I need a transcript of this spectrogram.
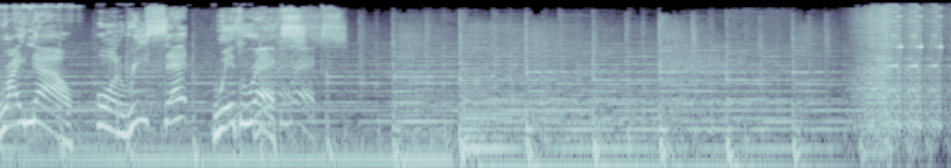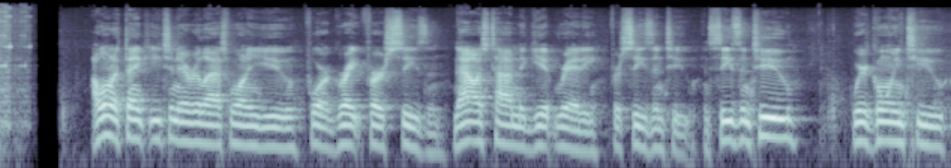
right now on Reset with Rex. I want to thank each and every last one of you for a great first season. Now it's time to get ready for season two. In season two, we're going to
